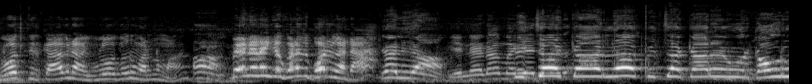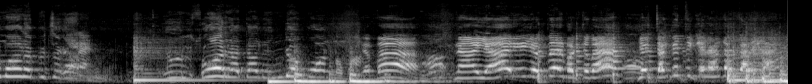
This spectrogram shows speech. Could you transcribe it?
சோத்திற்காக நான் இவ்வளவு தூரம் வரணுமா? வேணா இங்க கொண்டாந்து போடலாம்டா கேளியா? என்னடா மரியாதை? பிச்சைக்காரல பிச்சைக்காரன் ஒரு கௌரவமான பிச்சைக்காரன். சோறு ஏத்தாது இங்க போடணுமா? எப்பா நான் யாரு எப்பேற்பட்டவன்? என் தங்கச்சிக்கு நான் தான் தலைவன்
